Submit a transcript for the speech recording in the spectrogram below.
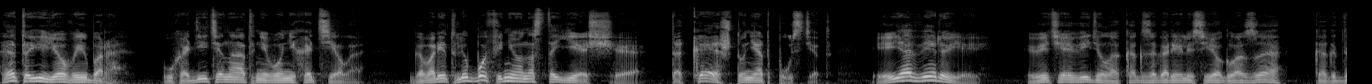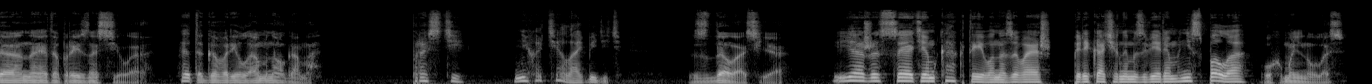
Это ее выбор. Уходить она от него не хотела. Говорит, любовь у нее настоящая такая, что не отпустит. И я верю ей, ведь я видела, как загорелись ее глаза, когда она это произносила. Это говорило о многом. «Прости, не хотела обидеть». Сдалась я. «Я же с этим, как ты его называешь, перекачанным зверем, не спала», — ухмыльнулась.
